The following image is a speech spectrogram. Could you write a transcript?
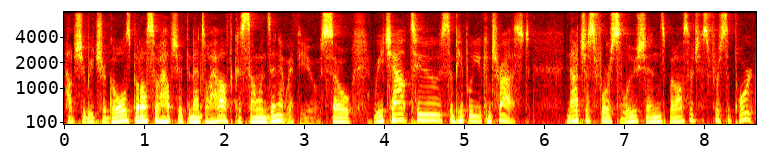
helps you reach your goals, but also helps you with the mental health because someone's in it with you. So reach out to some people you can trust, not just for solutions, but also just for support,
